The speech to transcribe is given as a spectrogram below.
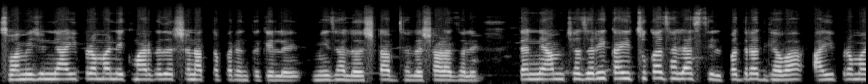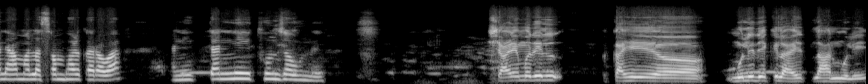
स्वामीजींनी आईप्रमाणे एक मार्गदर्शन आतापर्यंत केलंय. मी झालं स्टाफ झालं शाळा झाले. त्यांनी आमच्या जरी काही चुका झाल्या असतील पदरात घ्यावा आईप्रमाणे आम्हाला सांभाळ करावा आणि त्यांनी इथून जाऊ नये. शाळेमधील काही अ, मुली देखील आहेत लहान मुली.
